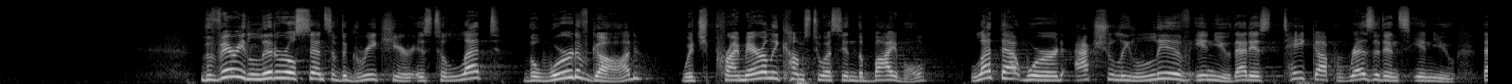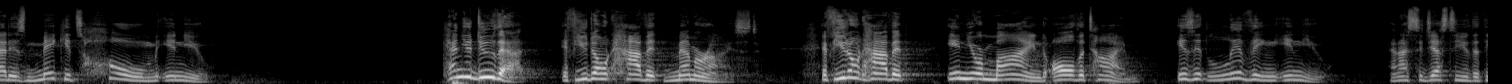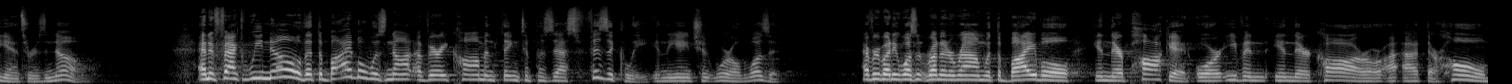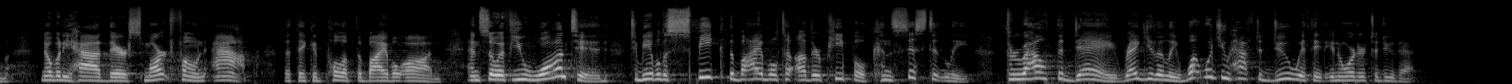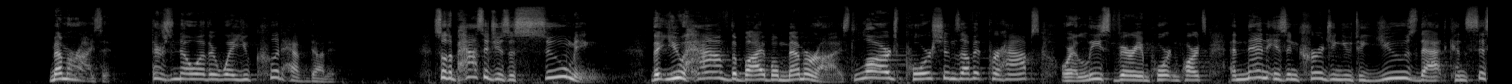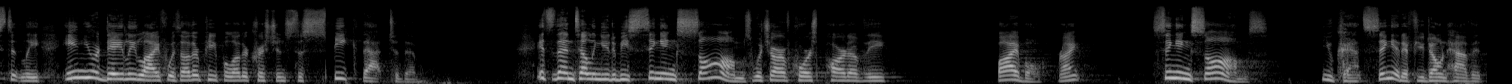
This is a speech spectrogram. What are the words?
The very literal sense of the Greek here is to let the Word of God, which primarily comes to us in the Bible, let that Word actually live in you. That is, take up residence in you. That is, make its home in you. Can you do that if you don't have it memorized? If you don't have it in your mind all the time? Is it living in you? And I suggest to you that the answer is no. And in fact, we know that the Bible was not a very common thing to possess physically in the ancient world, was it? Everybody wasn't running around with the Bible in their pocket or even in their car or at their home. Nobody had their smartphone app that they could pull up the Bible on. And so, if you wanted to be able to speak the Bible to other people consistently throughout the day, regularly, what would you have to do with it in order to do that? Memorize it. There's no other way you could have done it. So the passage is assuming that you have the Bible memorized, large portions of it perhaps, or at least very important parts, and then is encouraging you to use that consistently in your daily life with other people, other Christians, to speak that to them. It's then telling you to be singing psalms, which are, of course, part of the Bible, right? Singing psalms. You can't sing it if you don't have it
